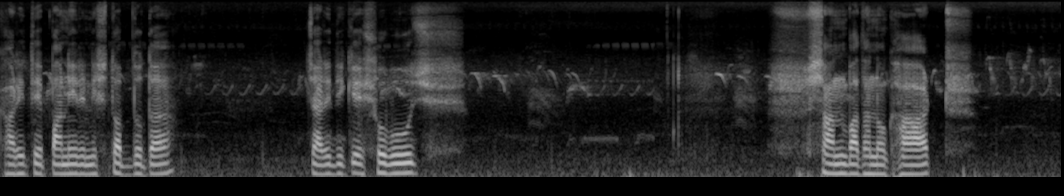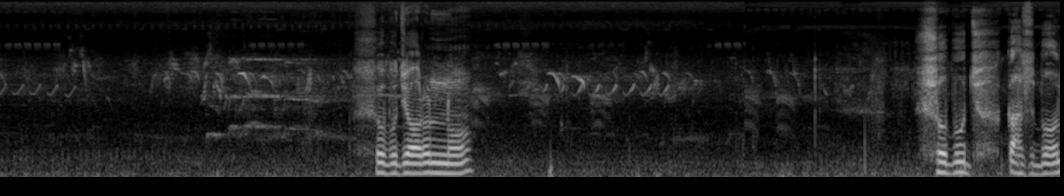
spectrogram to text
খাড়িতে পানির নিস্তব্ধতা চারিদিকে সবুজ শান বাঁধানো ঘাট সবুজ অরণ্য সবুজ কাশবন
